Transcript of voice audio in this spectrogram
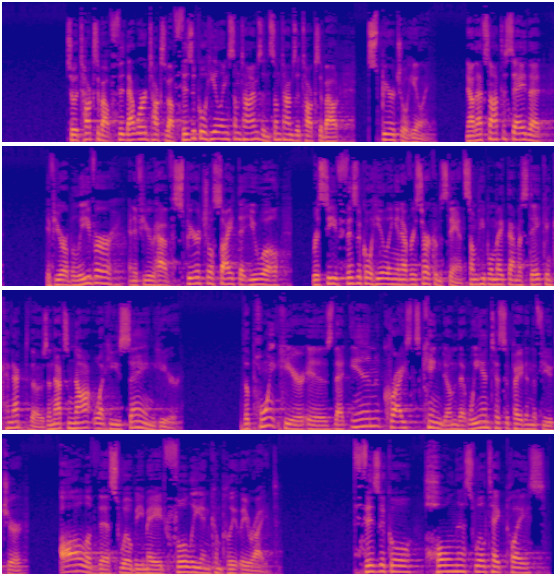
So it talks about, that word talks about physical healing sometimes, and sometimes it talks about spiritual healing. Now, that's not to say that if you're a believer and if you have spiritual sight, that you will receive physical healing in every circumstance. Some people make that mistake and connect those, and that's not what he's saying here. The point here is that in Christ's kingdom that we anticipate in the future, all of this will be made fully and completely right. Physical wholeness will take place,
